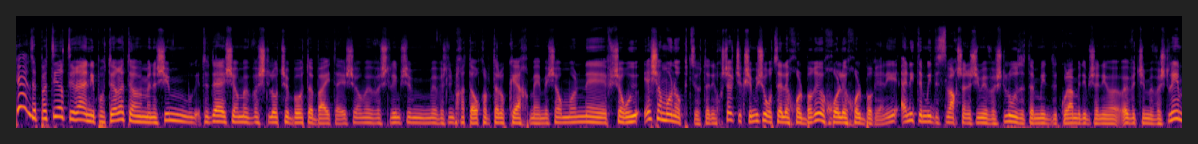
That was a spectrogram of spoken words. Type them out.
כן, זה פתיר, תראה, אני פותרת היום עם אנשים, אתה יודע, יש היום מבשלות שבאות הביתה, יש היום מבשלים שמבשלים לך את האוכל ואתה לוקח מהם, יש המון אה, אפשרויות, יש המון אופציות. אני חושבת שכשמישהו רוצה לאכול בריא, הוא יכול לאכול בריא. אני, אני תמיד אשמח שאנשים יבשלו, זה תמיד, כולם יודעים שאני אוהבת שמבשלים,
